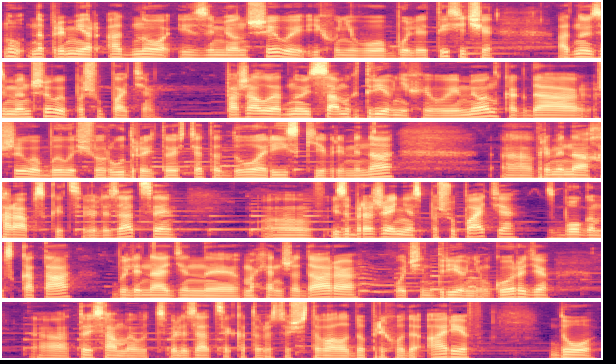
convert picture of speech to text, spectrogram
Ну, например, одно из имен Шивы, их у него более тысячи, одно из имен Шивы Пашупати. Пожалуй, одно из самых древних его имен, когда Шива был еще Рудрой, то есть это доарийские времена, э, времена харабской цивилизации. Э, изображения с Пашупати, с богом скота, были найдены в Махенджадара, в очень древнем городе, э, той самой вот цивилизации, которая существовала до прихода ариев, до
